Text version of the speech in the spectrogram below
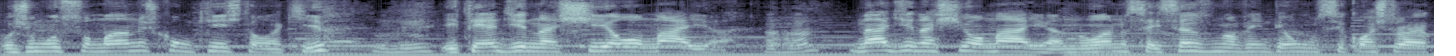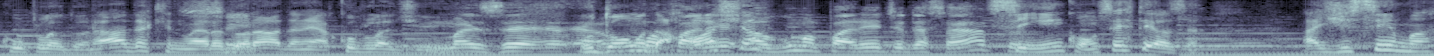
os muçulmanos conquistam aqui uhum. e tem a dinastia Omaia. Uhum. Na dinastia Omaia, no ano 691, se constrói a cúpula dourada, que não era Sim. dourada, né? A cúpula de. Mas é, é o domo da parede, rocha. Alguma parede dessa época? Sim, com certeza. As de cima.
